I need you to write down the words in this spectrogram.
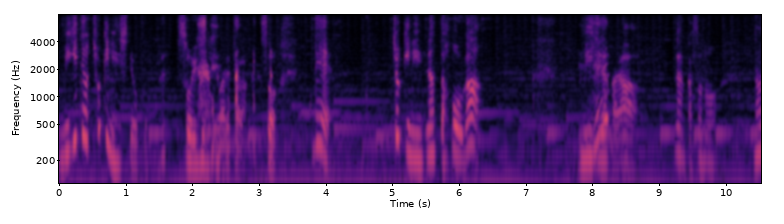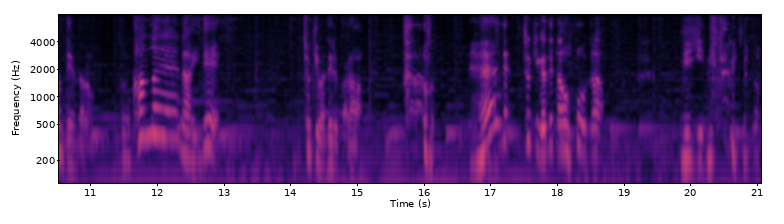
右手をチョキにしておくのね。そういうふうに言われたら。そう。でチョキになった方が右だからなんかそのなんて言うんだろう。その考えないでチョキは出るから。え？チョキが出た方が右みたいな。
